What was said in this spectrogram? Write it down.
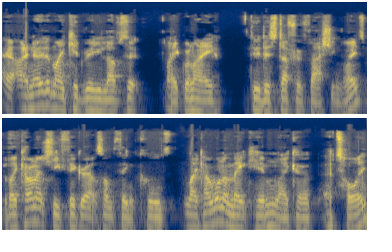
I know that my kid really loves it, like when I do this stuff with flashing lights, but I can't actually figure out something called, like I want to make him like a, a toy,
